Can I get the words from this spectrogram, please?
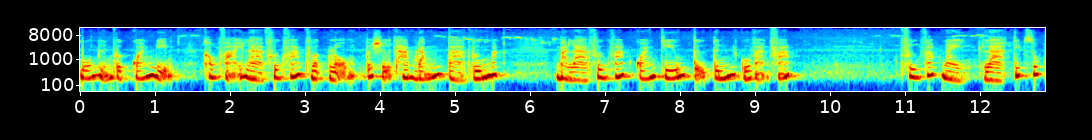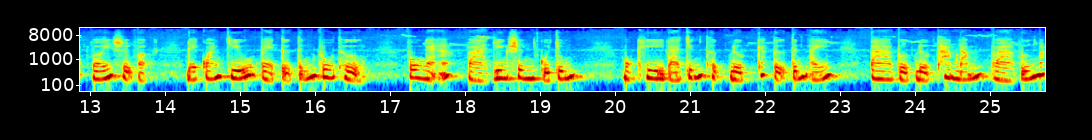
bốn lĩnh vực quán niệm không phải là phương pháp vật lộn với sự tham đắm và vướng mắc, mà là phương pháp quán chiếu tự tính của vạn pháp. Phương pháp này là tiếp xúc với sự vật để quán chiếu về tự tính vô thường, vô ngã và duyên sinh của chúng. Một khi đã chứng thực được các tự tính ấy, ta vượt được tham đắm và vướng mắc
